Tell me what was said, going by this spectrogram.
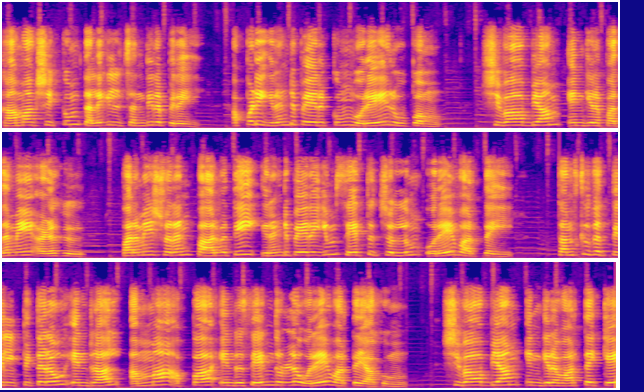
காமாட்சிக்கும் தலையில் சந்திர பிறை. அப்படி இரண்டு பேருக்கும் ஒரே ரூபம். சிவாபியாம் என்கிற பதமே அழகு. பரமேஸ்வரன் பார்வதி இரண்டு பேரையும் சேர்த்து சொல்லும் ஒரே வார்த்தை. சம்ஸ்கிருதத்தில் பித்தரவ் என்றால் அம்மா அப்பா என்று சேர்ந்துள்ள ஒரே வார்த்தையாகும். சிவாபியாம் என்கிற வார்த்தைக்கே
